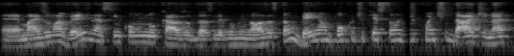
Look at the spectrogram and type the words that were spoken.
é, mais uma vez, né, assim como no caso das leguminosas, também é um pouco de questão de quantidade, né?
